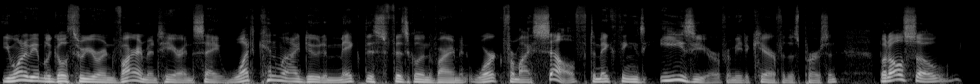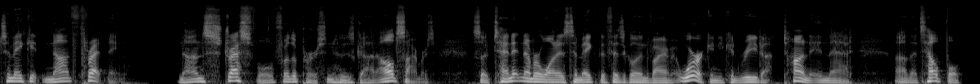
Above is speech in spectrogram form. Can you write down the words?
you want to be able to go through your environment here and say, what can I do to make this physical environment work for myself, to make things easier for me to care for this person, but also to make it not threatening, non stressful for the person who's got Alzheimer's. So, tenet number one is to make the physical environment work, and you can read a ton in that. Uh, that's helpful.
